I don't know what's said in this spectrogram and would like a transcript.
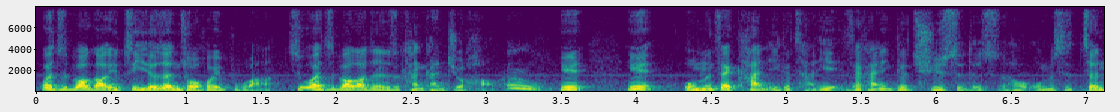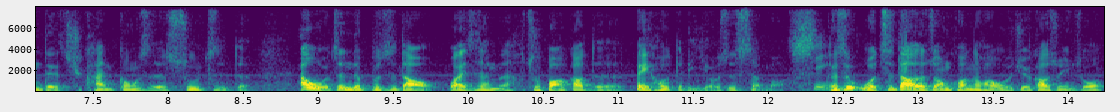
外资报告也自己就认错回补啊，其实外资报告真的是看看就好了。嗯因为因为我们在看一个产业，在看一个趋势的时候，我们是真的去看公司的数字的啊。我真的不知道外资他们出报告的背后的理由是什么。是可是我知道的状况的话，我就告诉你说，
